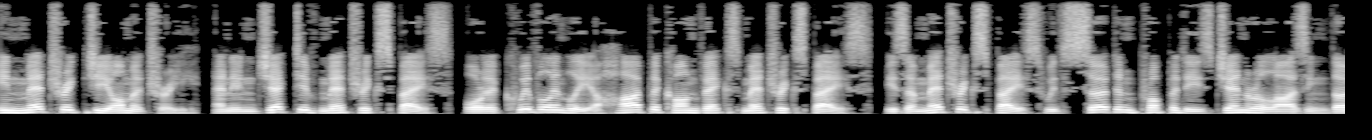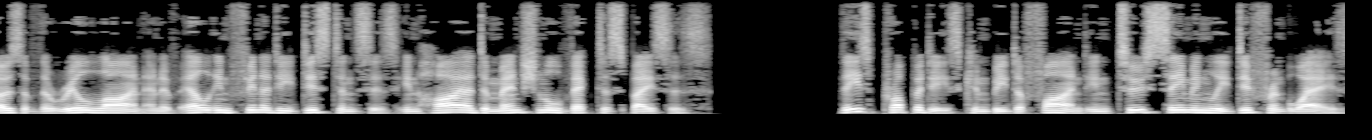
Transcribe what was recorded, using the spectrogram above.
In metric geometry, an injective metric space, or equivalently a hyperconvex metric space, is a metric space with certain properties generalizing those of the real line and of L-infinity distances in higher dimensional vector spaces. These properties can be defined in two seemingly different ways.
